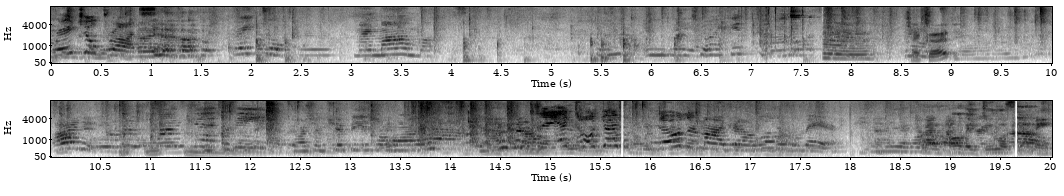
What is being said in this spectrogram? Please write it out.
Rachel brought it. Rachel, my mom. Hmm. Is that good? I didn't even. Mm -hmm. You want some chippies, Luana? See, I told you those are my brownies over there. Oh, they do look yummy.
